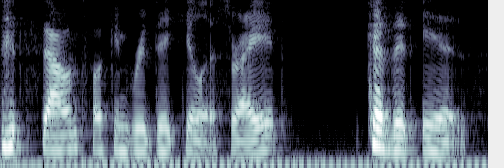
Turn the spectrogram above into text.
It sounds fucking ridiculous, right? Because it is.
